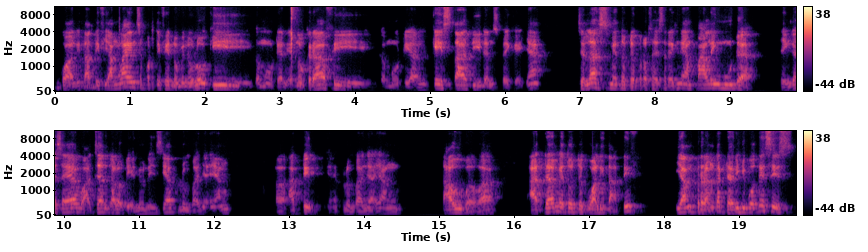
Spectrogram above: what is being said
kualitatif yang lain seperti fenomenologi, kemudian etnografi, kemudian case study dan sebagainya, jelas metode proses tracing yang paling mudah sehingga saya wajar kalau di Indonesia belum banyak yang uh, update, ya, belum banyak yang tahu bahwa ada metode kualitatif yang berangkat dari hipotesis.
